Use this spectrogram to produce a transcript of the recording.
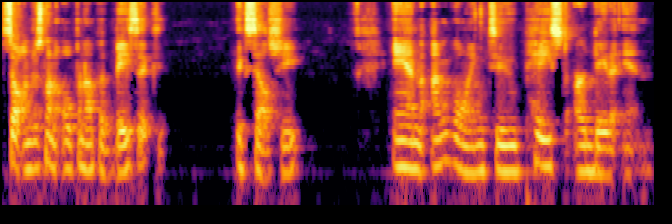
So I'm just going to open up a basic Excel sheet and I'm going to paste our data in.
